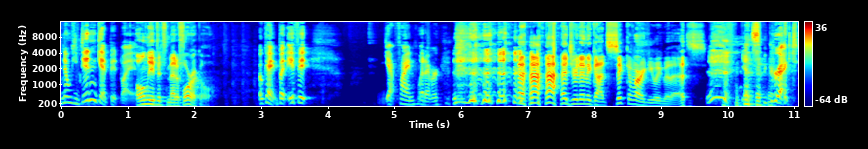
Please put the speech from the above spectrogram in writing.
No, he didn't get bit by it. Only if it's metaphorical. Okay, but if it, yeah, fine, whatever. Jordana got sick of arguing with us. yes, correct.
